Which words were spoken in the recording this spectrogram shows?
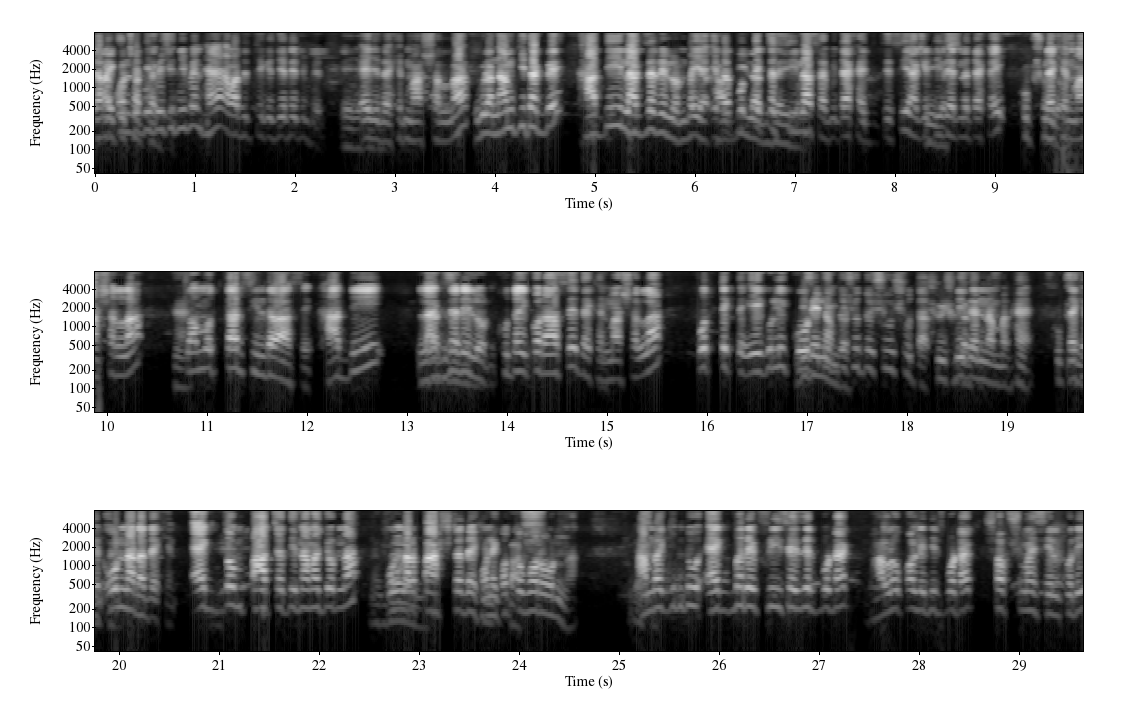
যারা কোয়ান্টিটি বেশি নিবেন হ্যাঁ আমাদের থেকে জেনে নিবেন। এই যে দেখেন এগুলোর নাম কি থাকবে? খাদি লাক্সারি লোন ভাইয়া এটা প্রত্যেকটা সিল আছে আমি দেখাই দিতেছি। আগে ডিজাইনটা দেখাই। খুব সুন্দর। দেখেন মাশাআল্লাহ। হ্যাঁ। চমৎকার সিল দেওয়া আছে। খাদি লাক্সারি লোন খুদাই করা আছে দেখেন মাশাআল্লাহ প্রত্যেকটা এগুলি কোড Design কিন্তু শুধু সুসুতার ডিজাইন নাম্বার হ্যাঁ। দেখেন ওনারা ওন্নাটা দেখেন একদম পাঁচ জাতি নামাজ বড় ওন্নার পাঁচটা দেখেন কত বড় ওন্না। আমরা কিন্তু একবারে ফ্রি সাইজের প্রোডাক্ট ভালো কোয়ালিটির প্রোডাক্ট সব সময় সেল করি।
